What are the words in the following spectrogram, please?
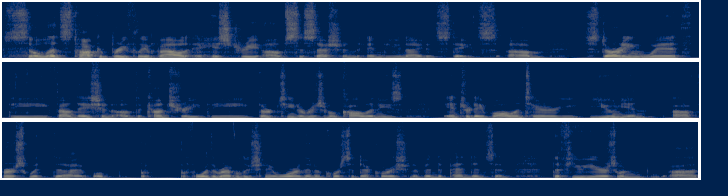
So let's talk briefly about a history of secession in the United States. Um, starting with the foundation of the country, the 13 original colonies entered a voluntary union, uh, first with, uh, well, before the Revolutionary War, then of course the Declaration of Independence, and the few years when uh,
